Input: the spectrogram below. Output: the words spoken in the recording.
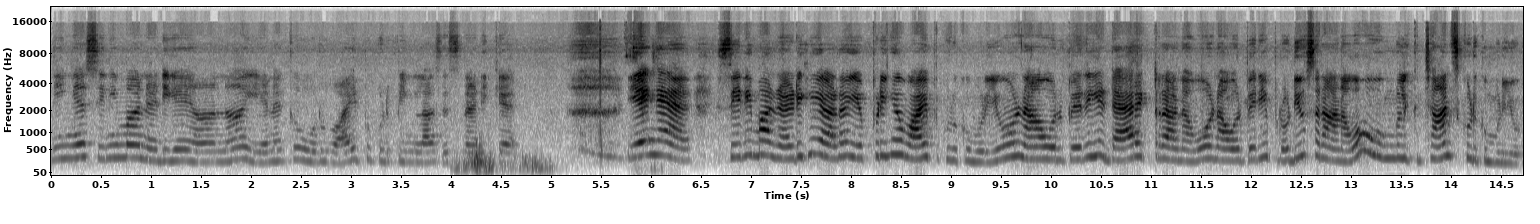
நீங்கள் சினிமா நடிகை ஆனால் எனக்கு ஒரு வாய்ப்பு கொடுப்பீங்களா சிஸ் நடிக்க? ஏங்க சினிமா நடிகை ஆனால் எப்படிங்க வாய்ப்பு கொடுக்க முடியும்? நான் ஒரு பெரிய டைரக்டர் ஆனவோ நான் ஒரு பெரிய ப்ரொடியூசர் ஆனவோ உங்களுக்கு சான்ஸ் கொடுக்க முடியும்.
